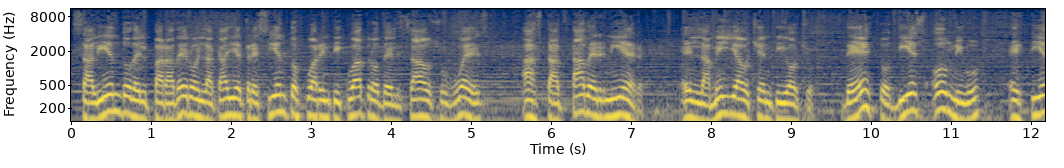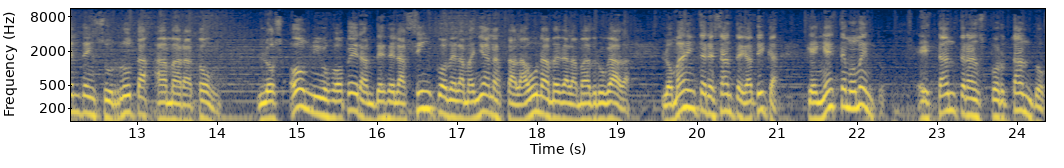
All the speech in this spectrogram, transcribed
saliendo del paradero en la calle 344 del Southwest hasta Tavernier en la milla 88. De estos, 10 ómnibus extienden su ruta a Maratón. Los ómnibus operan desde las 5 de la mañana hasta la 1 de la madrugada. Lo más interesante, Gatica, que en este momento están transportando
